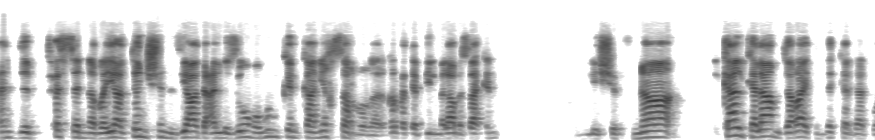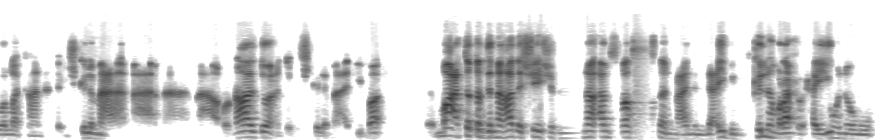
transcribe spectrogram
عند تحس أن الريال tension زيادة عن اللزوم وممكن كان يخسر غرفة تبديل الملابس. لكن اللي شفناه كان الكلام جرايد تتذكر قالت والله كان عنده مشكلة مع مع مع, رونالدو عنده مشكلة مع ديبا. ما أعتقد إن هذا الشيء شفناه أمس خاصة مع اللعيبة كلهم راحوا يحيونه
